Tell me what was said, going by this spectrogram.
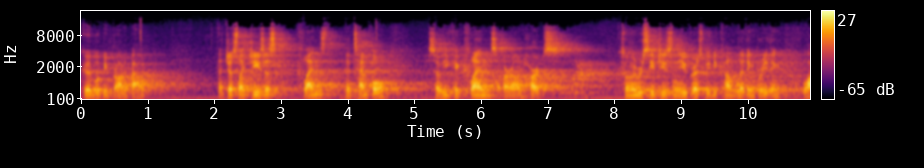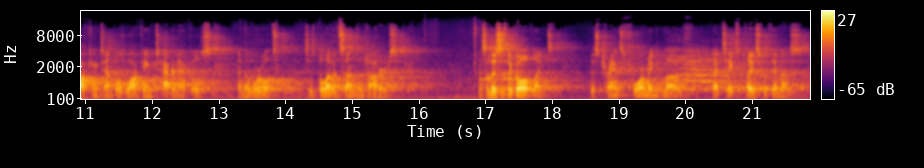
good will be brought about. That just like Jesus cleansed the temple, so he could cleanse our own hearts. Because when we receive Jesus in the Eucharist, we become living, breathing, walking temples, walking tabernacles in the world as his beloved sons and daughters. And so, this is the goal of Lent this transforming love that takes place within us.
